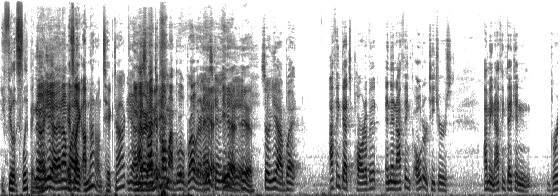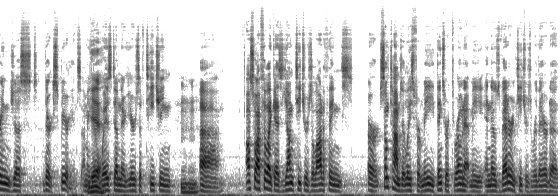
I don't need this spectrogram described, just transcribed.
you feel it slipping. No, right? yeah, and I'm it's like- like, I'm not on TikTok. Yeah, you know what what I I have to call my little brother and ask Yeah, him. You know, yeah, yeah, yeah. So yeah, but I think that's part of it. And then I think older teachers, I mean, I think they can bring just their experience. I mean, Yeah. their wisdom, their years of teaching. Uh, also, I feel like as young teachers, a lot of things, or sometimes at least for me, things were thrown at me, and those veteran teachers were there to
